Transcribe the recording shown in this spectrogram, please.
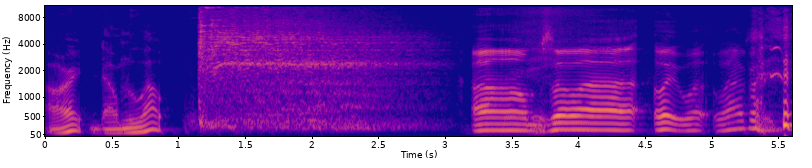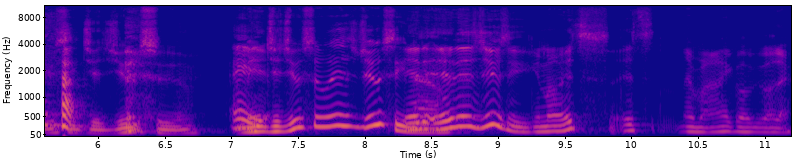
All right, Dom Lu out. Um so uh wait what what happened? Juicy Jujutsu. I Hey. mean, Jujutsu is juicy It, now. it is juicy, you know. It's it's never mind. I ain't gonna go there.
